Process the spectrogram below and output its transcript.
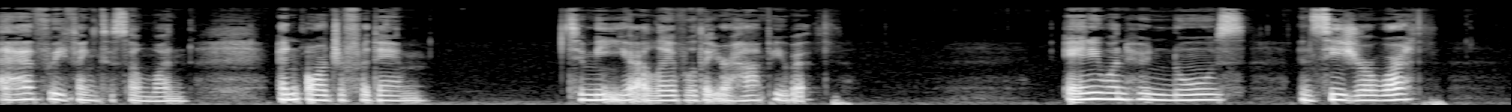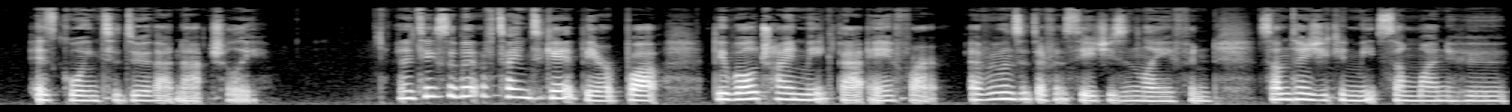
everything to someone in order for them to meet you at a level that you're happy with. Anyone who knows and sees your worth is going to do that naturally. And it takes a bit of time to get there, but they will try and make that effort. Everyone's at different stages in life, and sometimes you can meet someone who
